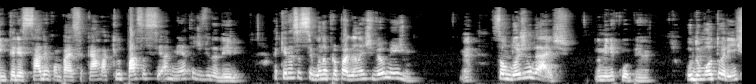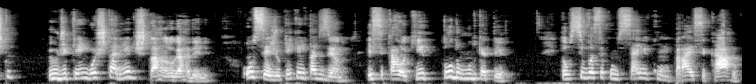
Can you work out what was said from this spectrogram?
interessado em comprar esse carro, aquilo passa a ser a meta de vida dele. Aqui nessa segunda propaganda a gente vê o mesmo. Né? São dois lugares no Mini Cooper, né? O do motorista e o de quem gostaria de estar no lugar dele. Ou seja, o que, que ele está dizendo? Esse carro aqui todo mundo quer ter. Então, se você consegue comprar esse carro,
